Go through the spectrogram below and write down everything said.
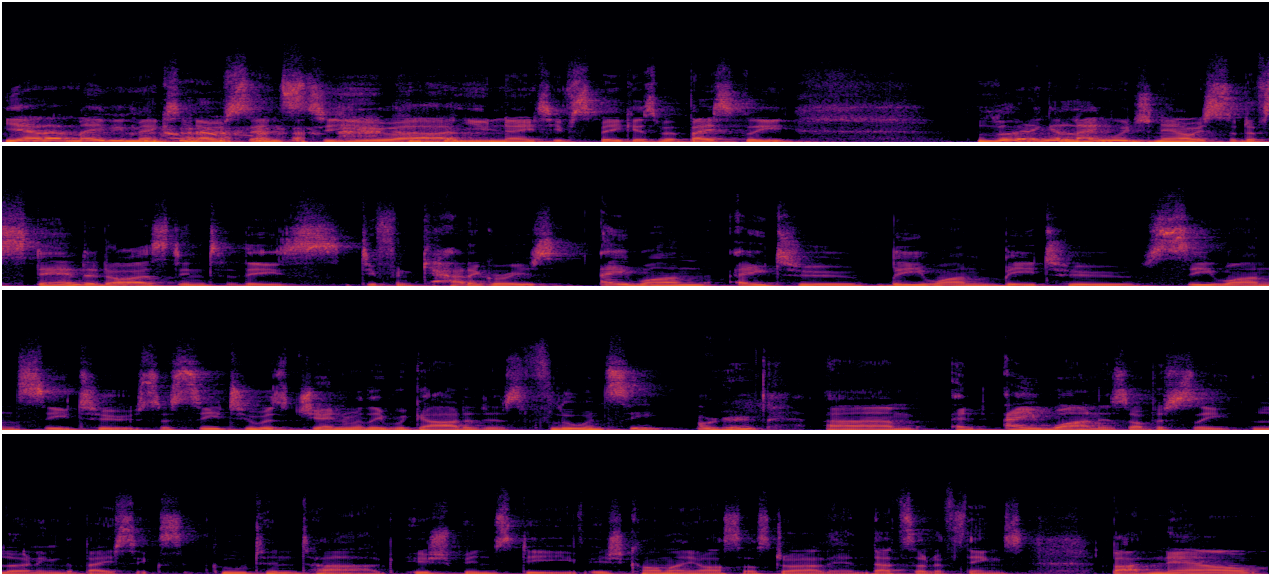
yeah, that maybe makes no sense to you, uh, you native speakers. But basically, learning a language now is sort of standardized into these different categories: A1, A2, B1, B2, C1, C2. So C2 is generally regarded as fluency. Okay. Um, and A1 is obviously learning the basics. Guten Tag, ich bin Steve, ich komme aus Australien, that sort of things. But now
